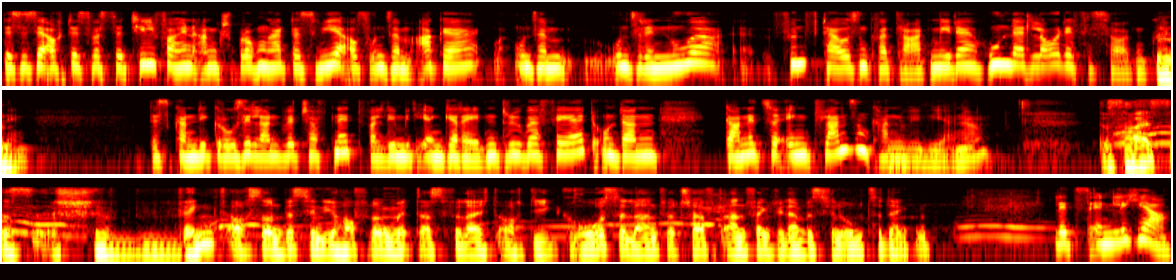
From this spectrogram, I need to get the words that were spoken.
Das ist ja auch das, was der Till vorhin angesprochen hat, dass wir auf unserem Acker, unserem, unsere nur 5000 Quadratmeter, 100 Leute versorgen können. Mhm. Das kann die große Landwirtschaft nicht, weil die mit ihren Geräten drüber fährt und dann gar nicht so eng pflanzen kann wie wir. Ne? Das heißt, es schwenkt auch so ein bisschen die Hoffnung mit, dass vielleicht auch die große Landwirtschaft anfängt, wieder ein bisschen umzudenken? Letztendlich ja.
